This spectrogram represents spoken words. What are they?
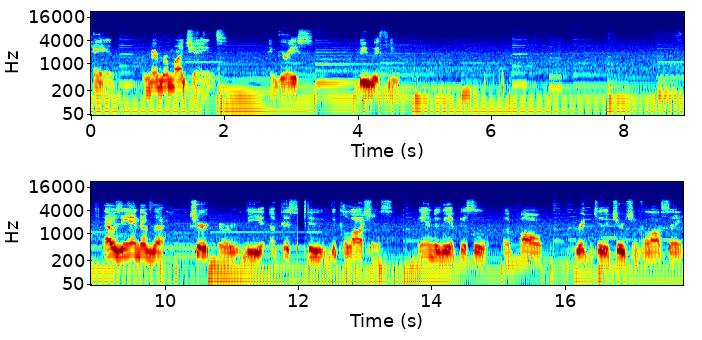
hand. Remember my chains, and grace be with you. That was the end of the church or the epistle to the Colossians, the end of the epistle of Paul written to the church in Colossae.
